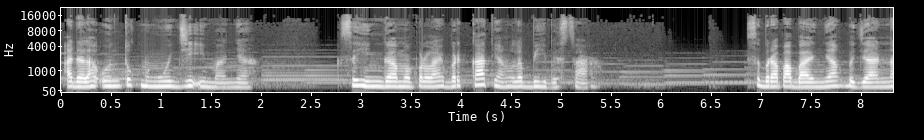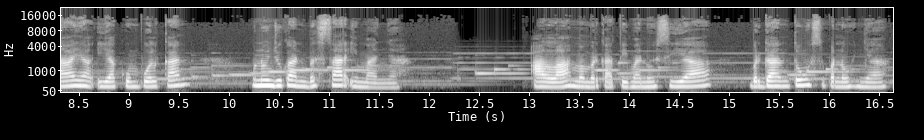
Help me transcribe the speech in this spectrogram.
adalah untuk menguji imannya, sehingga memperoleh berkat yang lebih besar. Seberapa banyak bejana yang ia kumpulkan menunjukkan besar imannya. Allah memberkati manusia bergantung sepenuhnya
